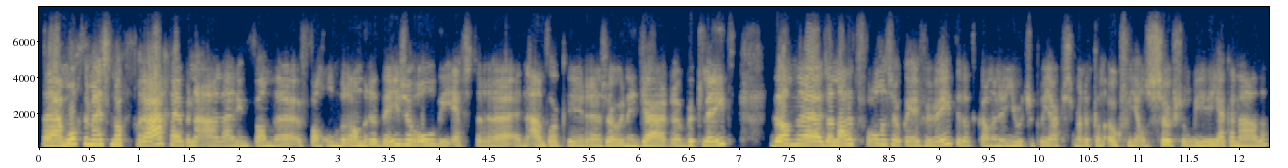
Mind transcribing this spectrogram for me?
Nou ja, mochten mensen nog vragen hebben naar aanleiding van, de, van onder andere deze rol die Esther een aantal keren zo in het jaar bekleedt, dan, dan laat het vooral eens ook even weten. Dat kan in een YouTube-reacties, maar dat kan ook via onze social media kanalen.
